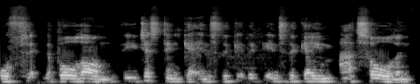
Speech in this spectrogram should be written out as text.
or flick the ball on. He just didn't get into the into the game at all, and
